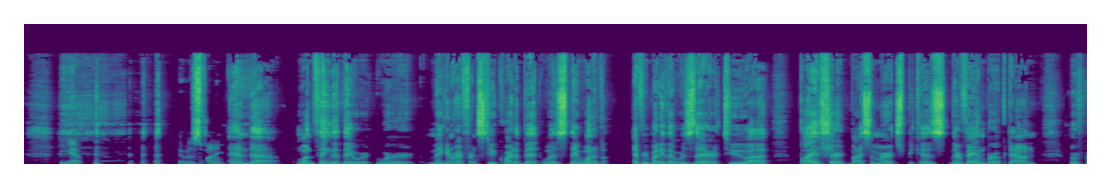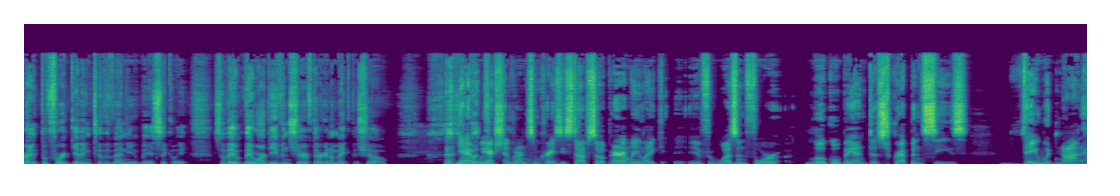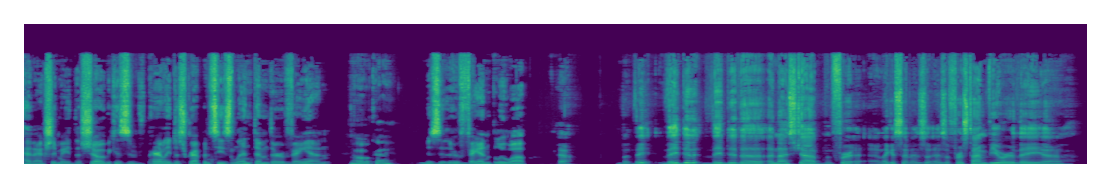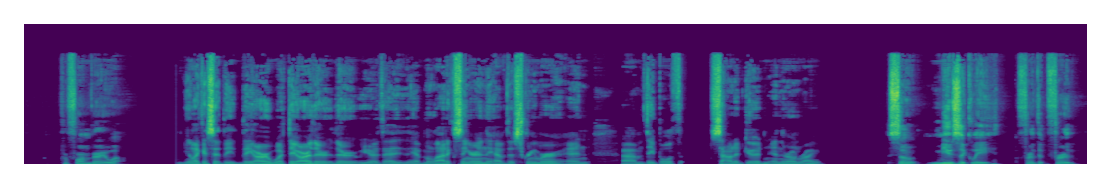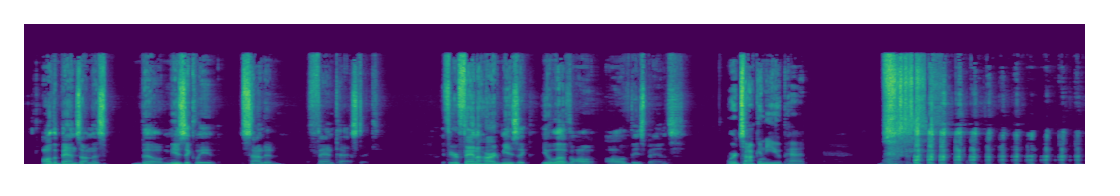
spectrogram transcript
Yep. it was funny. And uh, one thing that they were were making reference to quite a bit was they wanted everybody that was there to uh, buy a shirt, buy some merch because their van broke down right before getting to the venue, basically. So they they weren't even sure if they were going to make the show. yeah, But- we actually learned some crazy stuff. So apparently, like, if it wasn't for local band discrepancies, they would not have actually made the show because apparently discrepancies lent them their van. Oh, okay. Is it their van blew up? Yeah, but they they did it. They did a, a nice job for, like I said, as a, as a first time viewer, they uh, performed very well. You know, like I said, they they are what they are. They're they're you know they, they have melodic singer and they have the screamer, and um, they both sounded good in their own right. so musically for the for all the bands on this bill musically sounded fantastic if you're a fan of hard music you'll love all all of these bands We're talking to you, Pat.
